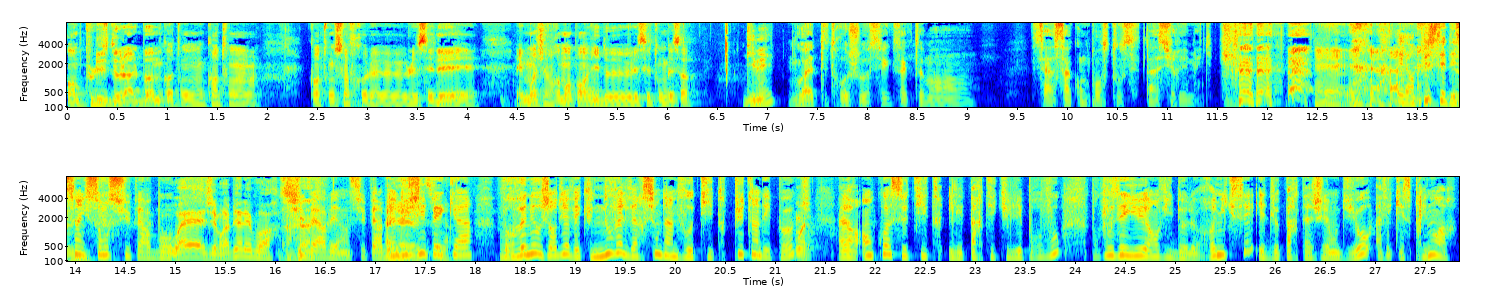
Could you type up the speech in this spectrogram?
en plus de l'album quand on, quand on, quand on s'offre le, le CD. Et, et moi, j'ai vraiment pas envie de laisser tomber ça. Dimé Ouais, t'es trop chaud, c'est exactement. C'est à ça qu'on pense tous, t'as assuré, mec. Et... Et en plus, ces dessins, ils sont super beaux. Ouais, j'aimerais bien les voir. Super bien, super bien. Allez, Du JPK, vous revenez aujourd'hui avec une nouvelle version d'un de vos titres, Putain d'époque. Ouais. Alors, en quoi ce titre, il est particulier pour vous, pour que vous ayez envie de le remixer et de le partager en duo avec Esprit Noir?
